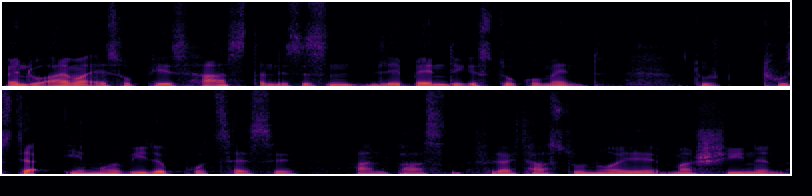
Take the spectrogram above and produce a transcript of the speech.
Wenn du einmal SOPs hast, dann ist es ein lebendiges Dokument. Du tust ja immer wieder Prozesse anpassen. Vielleicht hast du neue Maschinen.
